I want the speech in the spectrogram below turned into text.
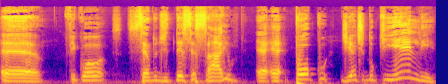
é, ficou sendo de- necessário é, é, pouco diante do que ele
